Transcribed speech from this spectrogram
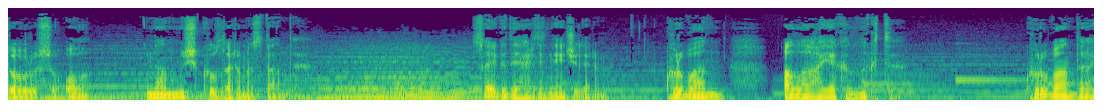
Doğrusu o, inanmış kullarımızdandı. Saygıdeğer dinleyicilerim, kurban Allah'a yakınlıktı. Kurbanda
